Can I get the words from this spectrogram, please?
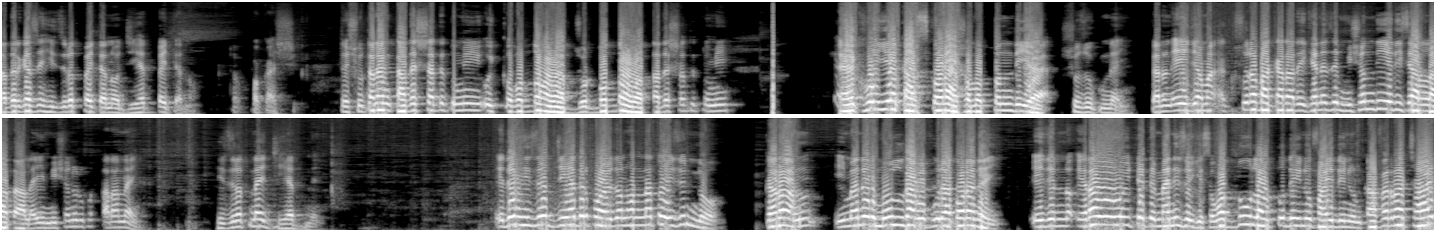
তাদের কাছে হিজরত পাইতানো, জিহাদ পাইতানো, প্রকাশ্যে। তো সুতরাং তাদের সাথে তুমি ঐক্যবদ্ধ হওয়ার জোটবদ্ধ হওয়ার তাদের সাথে তুমি এক হইয়া কাজ করা, সমর্থন দিয়া সুযোগ নাই। কারণ এই যে সুরা বাকারার এখানে যে মিশন দিয়ে দিছে আল্লাহ তাআলা, এই মিশনের উপর তারা নাই। হিজরত নাই, জিহাদ নেই। এদের হিজরত, জিহাদের প্রয়োজন হন না তো এই জন্য কারণ ইমানের মূল দাবি পুরা করে নাই। এই জন্য এরাও ওইটাতে ম্যানেজ হয়ে গেছে। ওয়াদ্দুল আউতুদিনু ফাইদিনুন। কাফেররা চায়,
